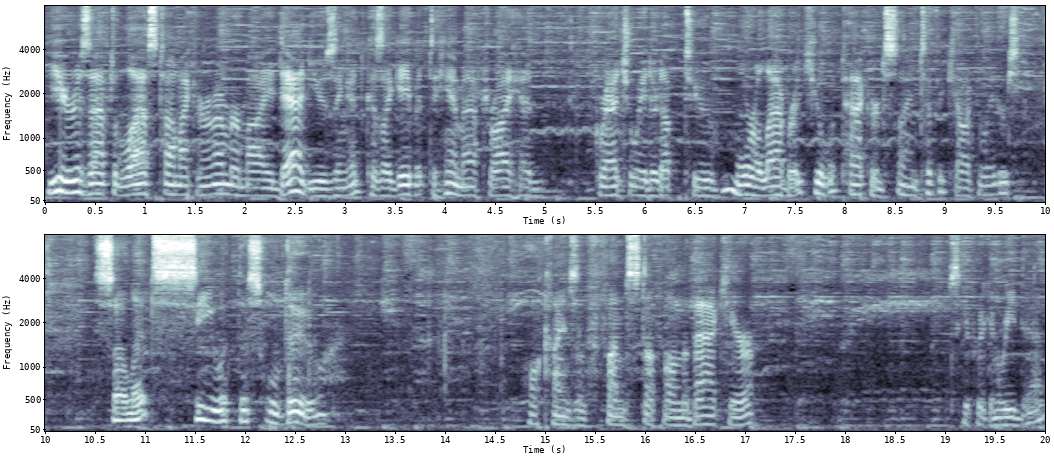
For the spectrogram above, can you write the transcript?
years after the last time I can remember my dad using it, because I gave it to him after I had graduated up to more elaborate Hewlett-Packard scientific calculators. So let's see what this will do. All kinds of fun stuff on the back here. see if we can read that.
